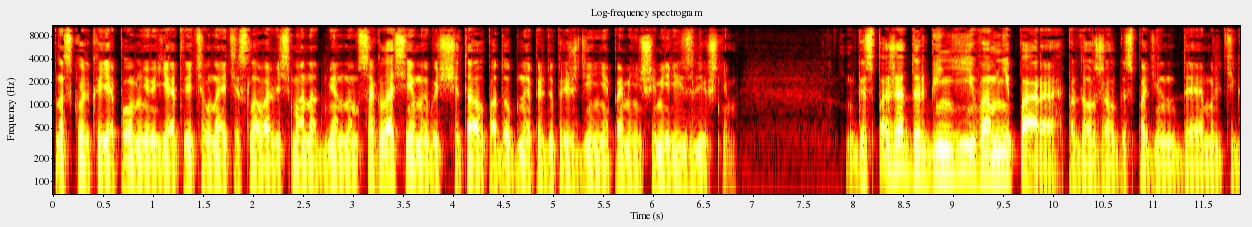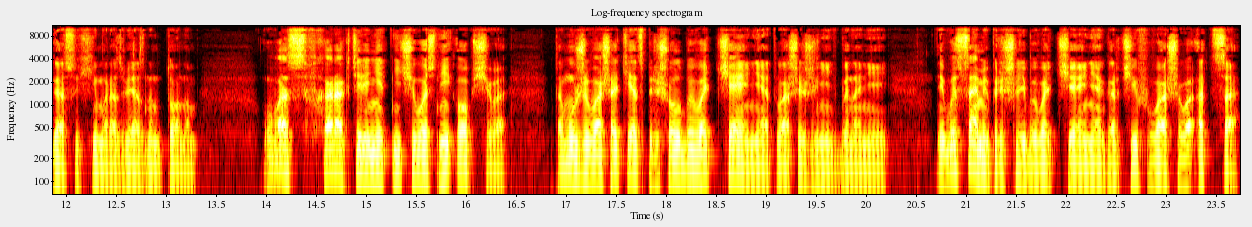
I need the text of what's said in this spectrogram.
Насколько я помню, я ответил на эти слова весьма надменным согласием, ибо считал подобное предупреждение по меньшей мере излишним. «Госпожа Дорбиньи вам не пара», — продолжал господин де Мальтига сухим и развязным тоном. «У вас в характере нет ничего с ней общего. К тому же ваш отец пришел бы в отчаяние от вашей женитьбы на ней, и вы сами пришли бы в отчаяние, огорчив вашего отца.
